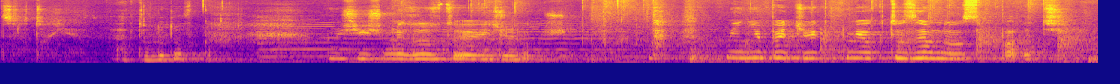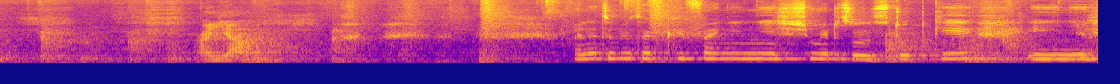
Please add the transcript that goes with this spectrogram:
Co to jest? A to lodówka. Musieliśmy zostawić lóż. Mi nie będzie miał kto ze mną spać. A ja? Ale tobie tak fajnie nie śmierdzą stópki i nie... To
